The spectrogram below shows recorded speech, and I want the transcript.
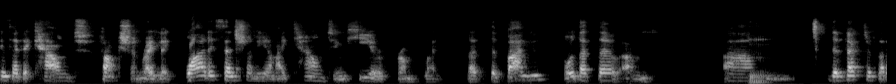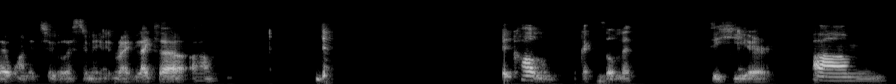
inside the count function, right? Like what essentially am I counting here from like that the value or that the um, um mm. the vector that I wanted to estimate it, right? Like the um the, the column. Okay, so let's see here. Um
